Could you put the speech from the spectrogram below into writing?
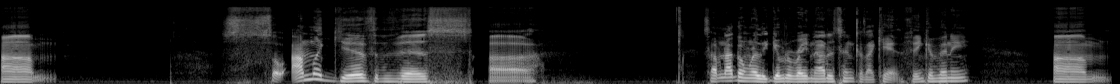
Um, so I'm gonna give this. Uh, so I'm not gonna really give it a rating out of ten because I can't think of any. Um,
